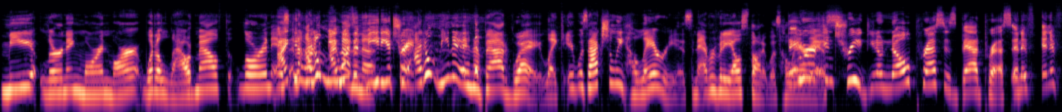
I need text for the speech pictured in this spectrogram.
me learning more and more what a loudmouth Lauren is. I can- I don't mean I that in a media but trained. I don't mean it in a bad way. Like it was actually hilarious, and everybody else thought it was hilarious. they were intrigued. You know, no press is bad press. And if and if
